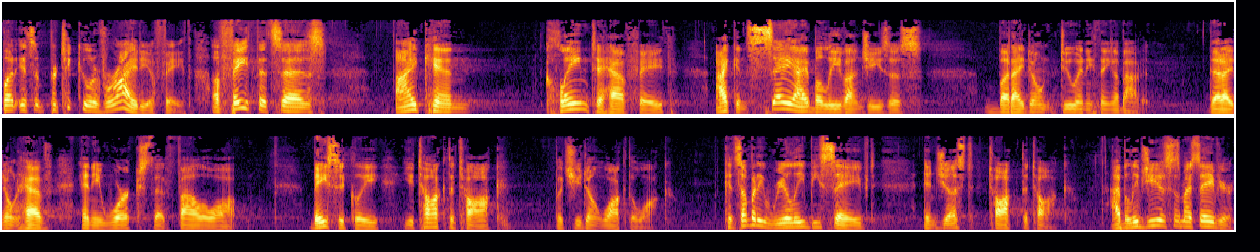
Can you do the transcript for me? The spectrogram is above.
but it's a particular variety of faith. A faith that says, I can claim to have faith. I can say I believe on Jesus, but I don't do anything about it. That I don't have any works that follow up. Basically, you talk the talk, but you don't walk the walk. Can somebody really be saved and just talk the talk? I believe Jesus is my Savior.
